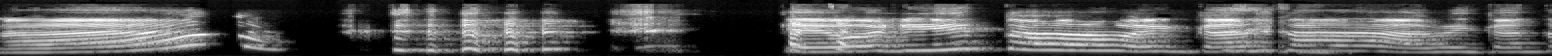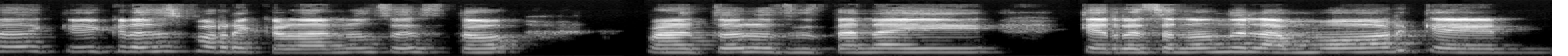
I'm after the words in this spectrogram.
¡Ah! ¡Qué bonito! Me encanta, me encanta que gracias por recordarnos esto para todos los que están ahí, que resonan del amor, que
